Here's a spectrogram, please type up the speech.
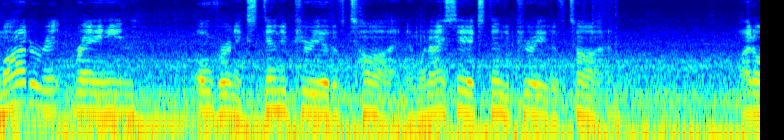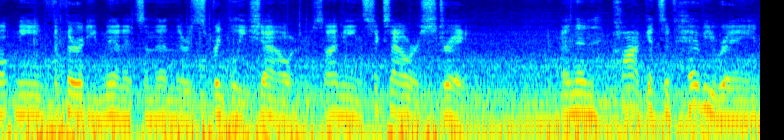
Moderate rain over an extended period of time. And when I say extended period of time, I don't mean for 30 minutes and then there's sprinkly showers. I mean six hours straight. And then pockets of heavy rain,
